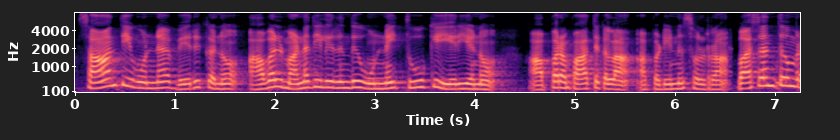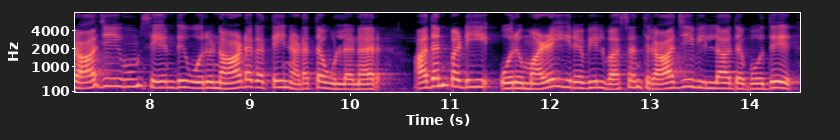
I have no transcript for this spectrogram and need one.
சாந்தி உன்னை வெறுக்கணும். அவள் மனதிலிருந்து உன்னை தூக்கி எறியணும். அப்புறம் பார்த்துக்கலாம் அப்படின்னு சொல்கிறான் வசந்தும் ராஜீவும் சேர்ந்து ஒரு நாடகத்தை நடத்த உள்ளனர். அதன்படி ஒரு மழை இரவில் வசந்த் ராஜீவ் இல்லாதபோது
